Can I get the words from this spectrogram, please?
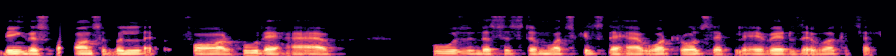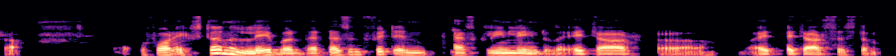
being responsible for who they have, who's in the system, what skills they have, what roles they play, where do they work, etc. For external labor, that doesn't fit in as cleanly into the HR uh, HR system.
